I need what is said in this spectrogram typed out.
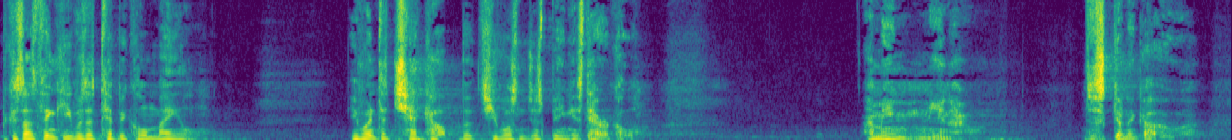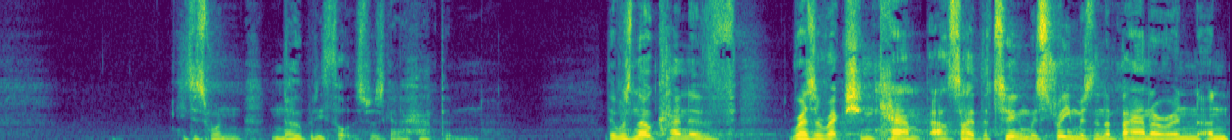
Because I think he was a typical male. He went to check up that she wasn't just being hysterical. I mean, you know, just gonna go. He just won. Nobody thought this was to happen. There was no kind of resurrection camp outside the tomb with streamers and a banner and, and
